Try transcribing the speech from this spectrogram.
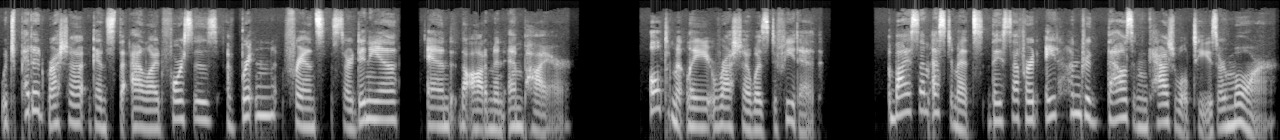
which pitted Russia against the Allied forces of Britain, France, Sardinia, and the Ottoman Empire. Ultimately, Russia was defeated. By some estimates, they suffered 800,000 casualties or more.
